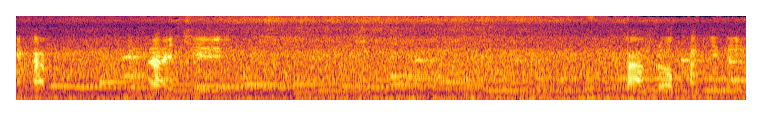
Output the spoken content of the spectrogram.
นะครับ เป็นรายชื่อ ครามโลกครั้งที่หนึ่ง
